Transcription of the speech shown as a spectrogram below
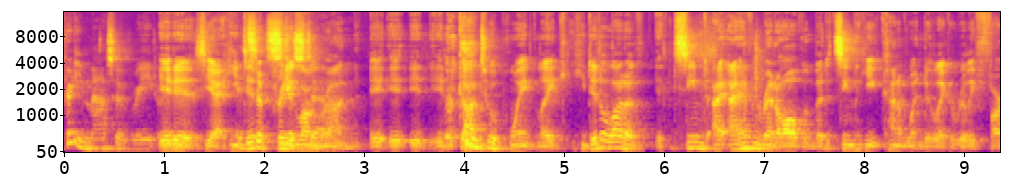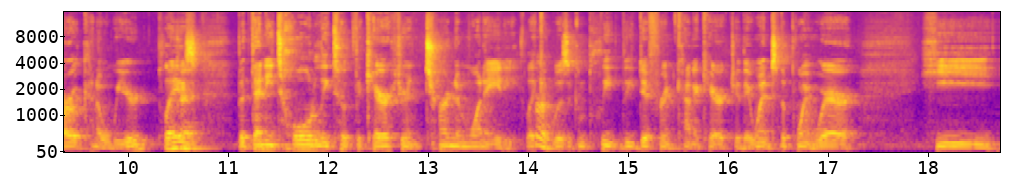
pretty massive read. Right? It is, yeah. He It's- did a pretty long uh, run. It, it, it, it got to a point like he did a lot of. It seemed I, I haven't read all of them, but it seemed like he kind of went into like a really far out, kind of weird place. Okay. But then he totally took the character and turned him 180. Like Huh. it was a completely different kind of character. They went to the point where he.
